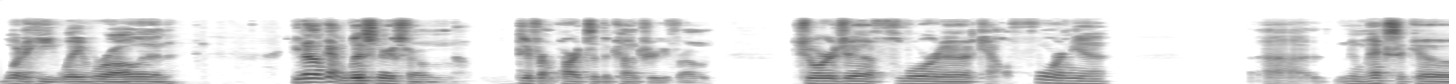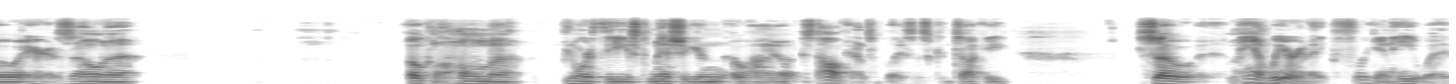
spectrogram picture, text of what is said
What a heat wave we're all in. You know, I've got listeners from different parts of the country, from Georgia, Florida, California, uh, New Mexico, Arizona, Oklahoma, Northeast, Michigan, Ohio, just all kinds of places, Kentucky. So, man, we are in a freaking heat wave.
